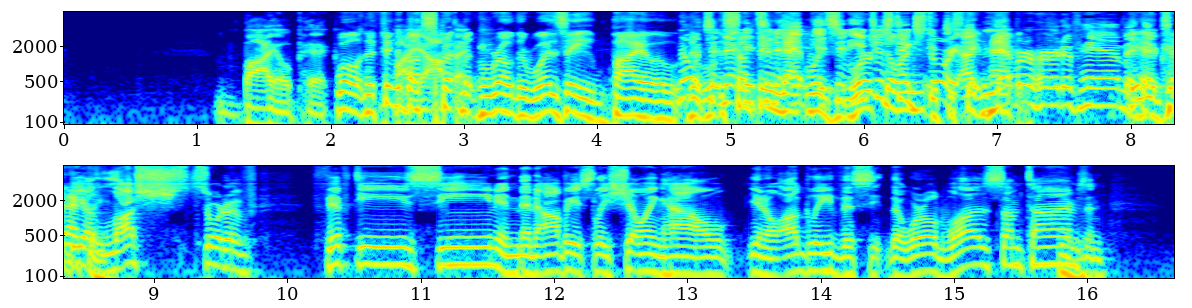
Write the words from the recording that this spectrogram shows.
biopic. Well, the thing about. Sputnik Monroe, there was a bio. No, there it's, was an, something it's, an, that was it's an worked interesting on, it story. I've never happen. heard of him, and Yeah, there could be a lush sort of '50s scene, and then obviously showing how you know ugly this the world was sometimes. Mm-hmm. And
